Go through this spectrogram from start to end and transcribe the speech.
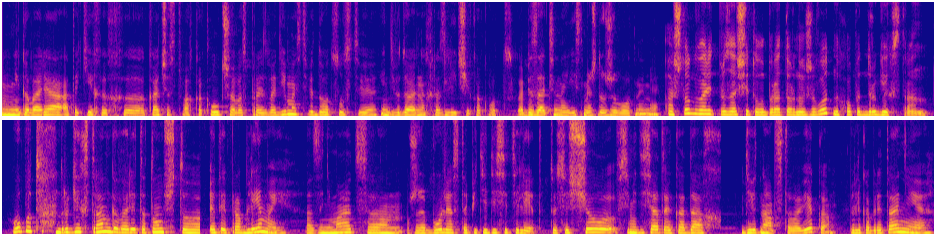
не говоря о таких их э, качествах, как лучшая воспроизводимость ввиду отсутствия индивидуальных различий, как вот обязательно есть между животными. А что говорит про защиту лабораторных животных опыт других стран? Опыт других стран говорит о том, что этой проблемой занимаются уже более 150 лет. То есть еще в 70-х годах XIX века в Великобритании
